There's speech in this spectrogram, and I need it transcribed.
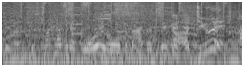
Dude, this truck has like a glory hole in the back of it. Oh, do it.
